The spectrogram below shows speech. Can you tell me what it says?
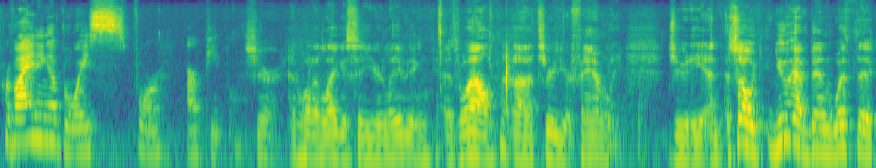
providing a voice for our people. Sure, and what a legacy you're leaving as well uh, through your family, Judi. And so you have been with the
